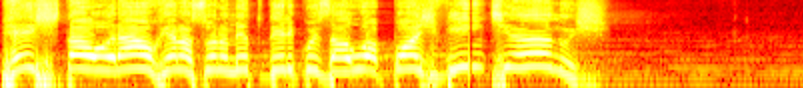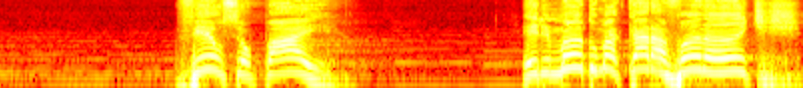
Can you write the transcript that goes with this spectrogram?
restaurar o relacionamento dele com Isaú após 20 anos. Vê o seu pai, ele manda uma caravana antes,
